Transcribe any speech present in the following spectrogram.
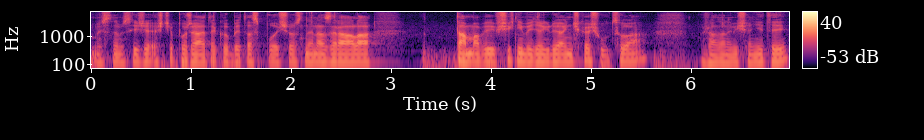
Myslím si, že ještě pořád jakoby, ta společnost nenazrála tam, aby všichni věděli, kdo je Anička Šulcová. Možná to nevíš ani ty.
